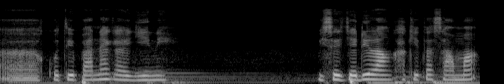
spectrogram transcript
uh, kutipannya kayak gini. Bisa jadi langkah kita sama,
